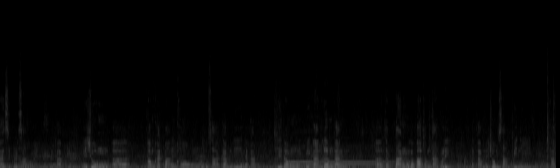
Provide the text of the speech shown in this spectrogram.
250 บริษัทนะครับในช่วงความคาดหวังของอุตสาหกรรมนี้นะครับ ที่ต้องมีการเริ่มการจัดตั้งแล้วก็ทำการผลิต นะครับในช่วง 3 ปีนี้นะครับ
